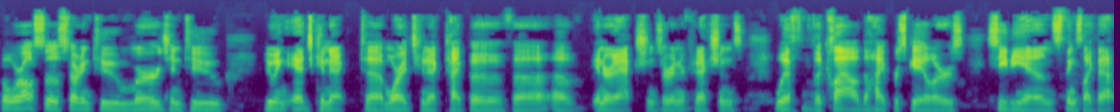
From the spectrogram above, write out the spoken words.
but we're also starting to merge into doing edge connect, uh, more edge connect type of, uh, of interactions or interconnections with the cloud, the hyperscalers, CDNs, things like that.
